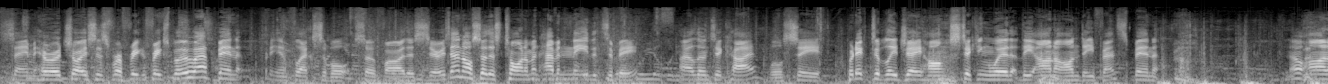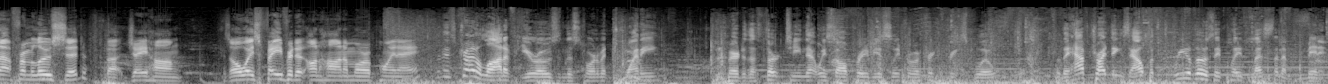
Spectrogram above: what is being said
same hero choices for Freak Freaks Blue, who have been pretty inflexible so far this series, and also this tournament, haven't needed to be. Uh, Lunatic-Hai, we'll see. Predictably, Jae Hong sticking with the Ana on defense. Been no Ana from Lucid, but Jae Hong has always favored it on Hanamura Point A. They've tried a lot of heroes in this tournament, 20 compared to the 13 that we saw previously from a Freak Freaks Blue. So they have tried things out, but three of those they played less than a minute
